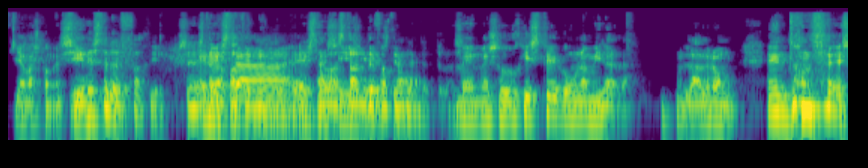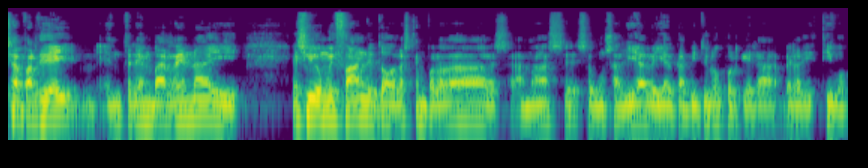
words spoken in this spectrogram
ya vas con Sí, en esta no es fácil. en esta, bastante fácil me, me, sedujiste con una mirada, ladrón. Entonces, a partir de ahí, entré en Barrena y he sido muy fan de todas las temporadas. Además, eh, según salía, veía el capítulo porque era, era adictivo.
